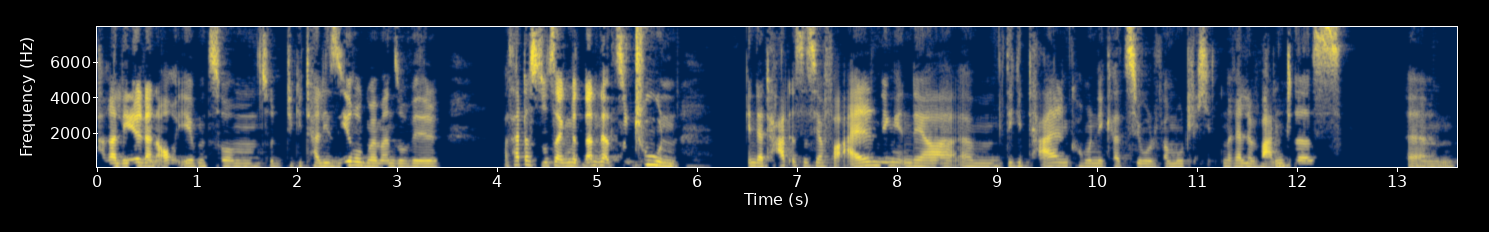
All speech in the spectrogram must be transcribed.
parallel dann auch eben zum, zur Digitalisierung, wenn man so will. Was hat das sozusagen miteinander zu tun? In der Tat ist es ja vor allen Dingen in der ähm, digitalen Kommunikation vermutlich ein relevantes ähm,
